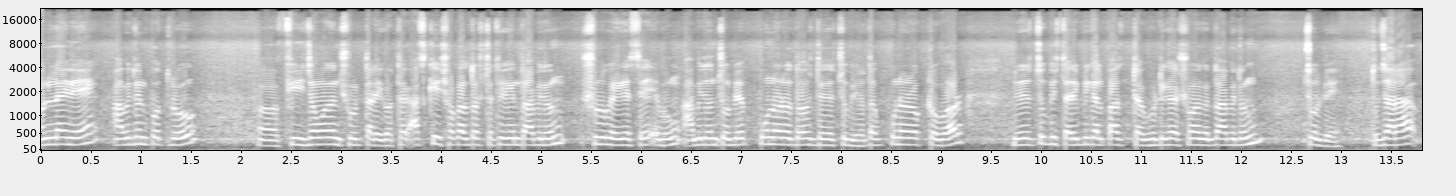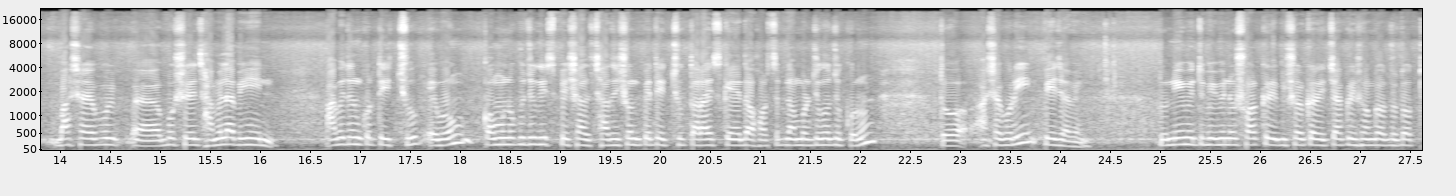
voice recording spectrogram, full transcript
অনলাইনে আবেদনপত্র ফি জমাদান শুরুর তারিখ, অর্থাৎ আজকে সকাল দশটা থেকে কিন্তু আবেদন শুরু হয়ে গেছে এবং আবেদন চলবে পনেরো দশ দু হাজার চব্বিশ, অর্থাৎ পনেরো অক্টোবর দু হাজার চব্বিশ তারিখ বিকাল পাঁচটা ঘটিকার সময় কিন্তু আবেদন চলবে। তো যারা বাসায় বসে ঝামেলাবিহীন আবেদন করতে ইচ্ছুক এবং কমন উপযোগী স্পেশাল সাজেশন পেতে ইচ্ছুক, তারা স্ক্রিনে দেওয়া হোয়াটসঅ্যাপ নাম্বার যোগাযোগ করুন। তো আশা করি পেয়ে যাবেন। তো নিয়মিত বিভিন্ন সরকারি, বেসরকারি চাকরি সংক্রান্ত তথ্য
